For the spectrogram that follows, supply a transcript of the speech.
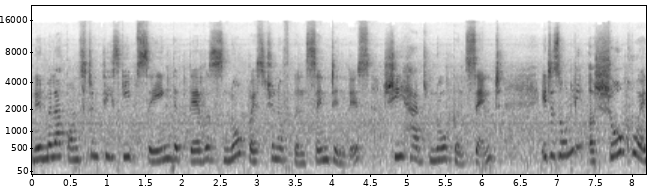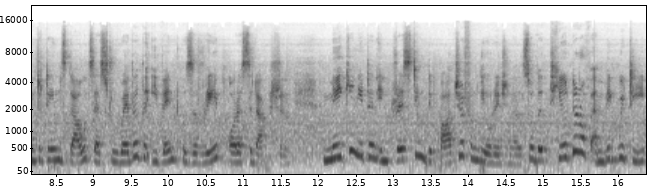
Nirmala constantly keeps saying that there was no question of consent in this. She had no consent. It is only Ashok who entertains doubts as to whether the event was a rape or a seduction, making it an interesting departure from the original. So the theatre of ambiguity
